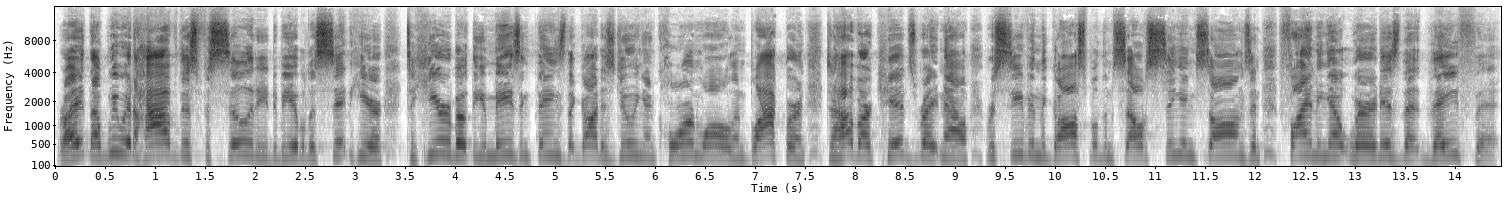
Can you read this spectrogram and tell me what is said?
right? That we would have this facility to be able to sit here to hear about the amazing things that God is doing in Cornwall and Blackburn, to have our kids right now receiving the gospel themselves, singing songs and finding out where it is that they fit.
